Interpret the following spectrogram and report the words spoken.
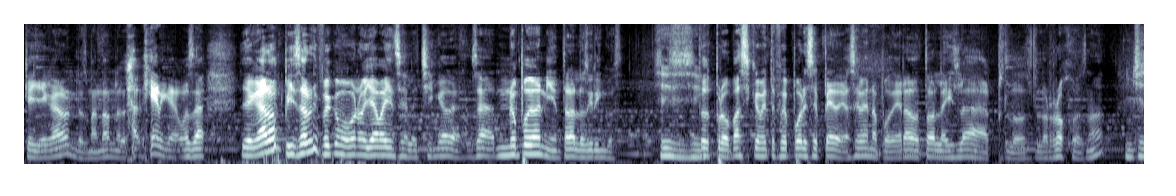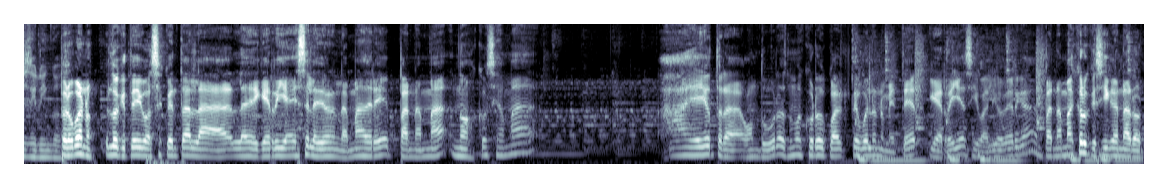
que llegaron y los mandaron a la verga. O sea, llegaron, pisaron y fue como, bueno, ya váyanse a la chingada. O sea, no pudieron ni entrar los gringos. Sí, sí, sí. Entonces, pero básicamente fue por ese pedo. Ya se habían apoderado toda la isla pues, los, los rojos, ¿no? Pinches gringos. Pero bueno, es lo que te digo. Se cuenta la, la de guerrilla. Esa le dieron en la madre. Panamá. No, ¿cómo se llama? Ay, hay otra. Honduras. No me acuerdo cuál te vuelven a meter. Guerrillas y valió verga. En Panamá creo que sí ganaron.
